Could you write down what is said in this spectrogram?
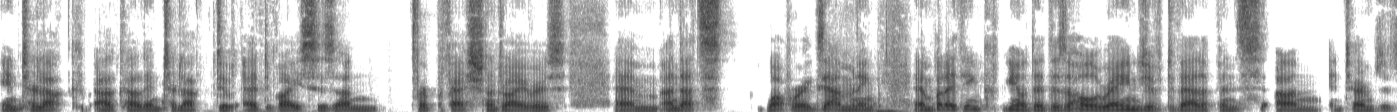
interlock alcohol interlock de- uh, devices on for professional drivers, um, and that's what we're examining. Um, but I think you know that there's a whole range of developments on in terms of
